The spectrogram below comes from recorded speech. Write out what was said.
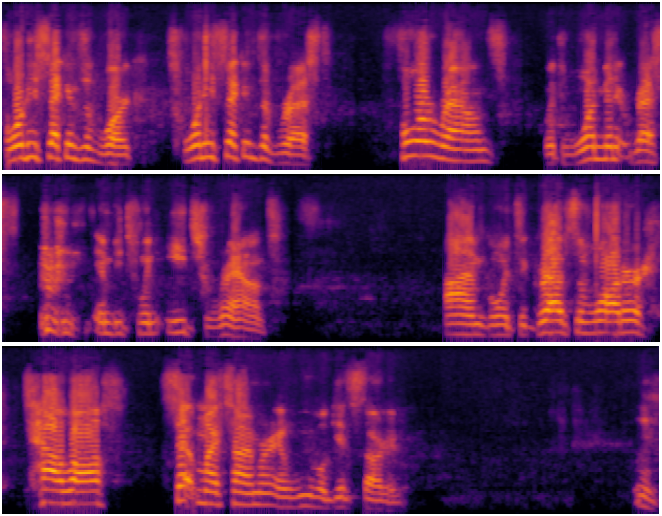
40 seconds of work, 20 seconds of rest, four rounds with one minute rest in between each round. I'm going to grab some water, towel off, set my timer, and we will get started.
